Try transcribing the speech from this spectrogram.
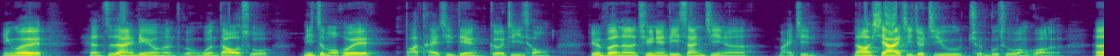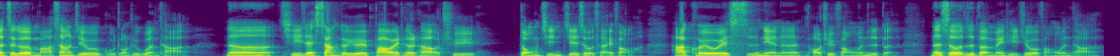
因为很自然一定有很多人问到说，你怎么会把台积电割季冲？原本呢，去年第三季呢买进，然后下一季就几乎全部出光光了。那这个马上就有股东去问他了。那其实，在上个月，巴菲特他有去东京接受采访嘛？他睽违十年呢，跑去访问日本。那时候日本媒体就有访问他了。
